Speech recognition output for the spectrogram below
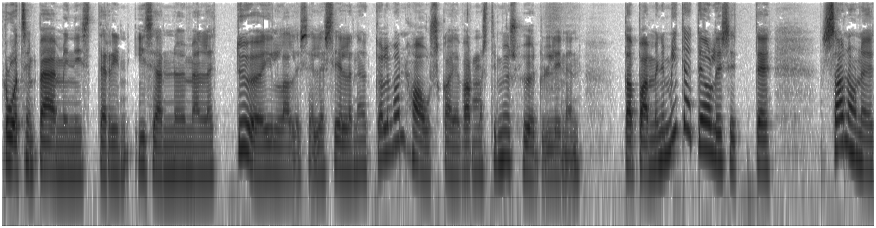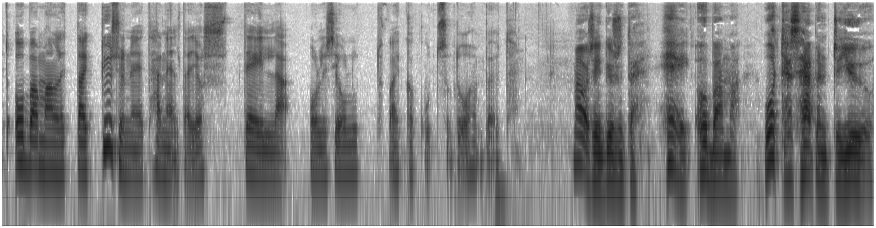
Ruotsin pääministerin isännöimälle työillalliselle. Siellä näytti olevan hauskaa ja varmasti myös hyödyllinen tapaaminen. Mitä te olisitte sanoneet Obamalle tai kysyneet häneltä, jos teillä olisi ollut vaikka kutsu tuohon pöytään? Mä olisin kysynyt, hei Obama, what has happened to you?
